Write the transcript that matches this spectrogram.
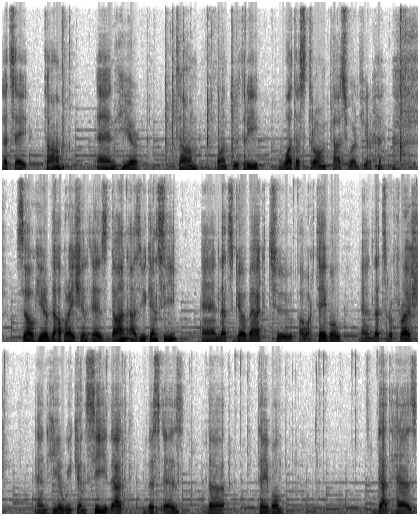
Let's say Tom. And here Tom 123 what a strong password here. So here the operation is done as you can see. And let's go back to our table and let's refresh. And here we can see that this is the table that has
